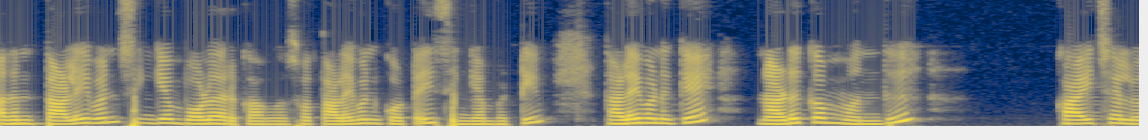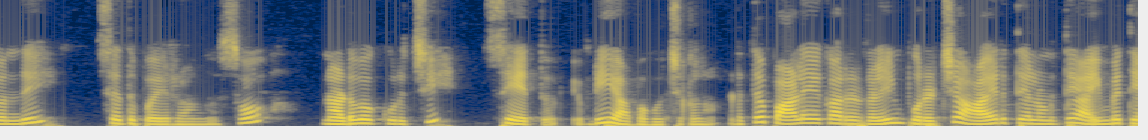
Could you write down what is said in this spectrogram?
அதன் தலைவன் சிங்கம் போல் இருக்காங்க. ஸோ தலைவன் கோட்டை சிங்கம்பட்டி. தலைவனுக்கே நடுக்கம் வந்து காய்ச்சல் வந்து செத்து போயிடுறாங்க. ஸோ நடுவக்குறிச்சி சேத்தூர். இப்படி ஞாபகம் வச்சுக்கலாம். அடுத்து பாளையக்காரர்களின் புரட்சி ஆயிரத்தி எழுநூற்றி ஐம்பத்தி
